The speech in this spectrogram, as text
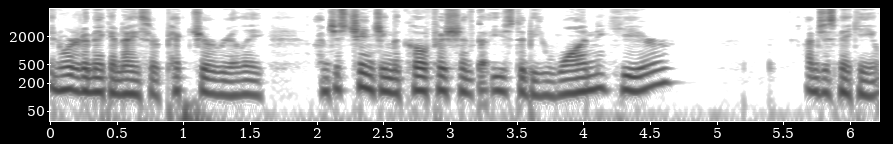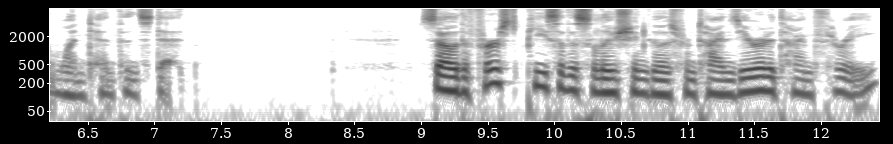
in order to make a nicer picture, really, I'm just changing the coefficient that used to be 1 here. I'm just making it 1 tenth instead. So the first piece of the solution goes from time 0 to time 3.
